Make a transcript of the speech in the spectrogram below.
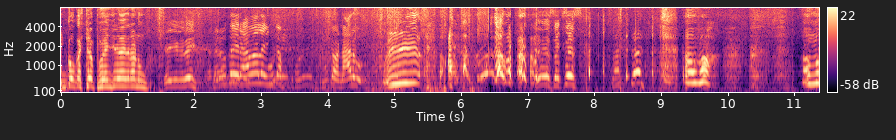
ఇంకొక స్టెప్ పెంచిన నువ్వు. ఏయ్, ఏయ్, ఏయ్. పెరుగుతాయి రావాలి ఇంకా. ఇంకా నాలుగు. ఏ సక్సెస్ అమ్మా. అమ్మా.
